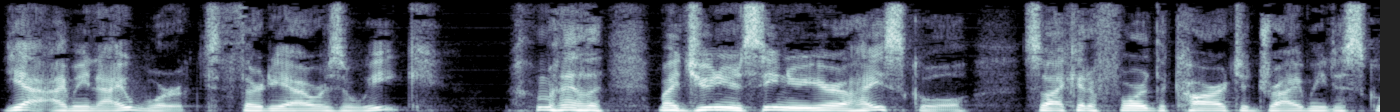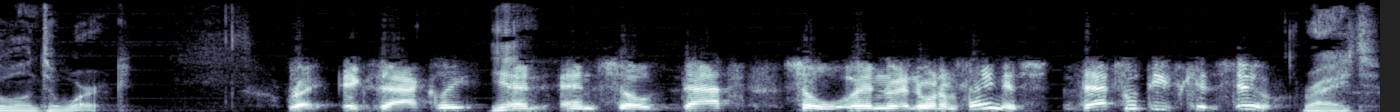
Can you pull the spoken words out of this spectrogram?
yeah, I mean, I worked 30 hours a week my, my junior and senior year of high school so I could afford the car to drive me to school and to work. Right, exactly. Yeah. And and so that's so and, and what I'm saying is that's what these kids do. Right.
